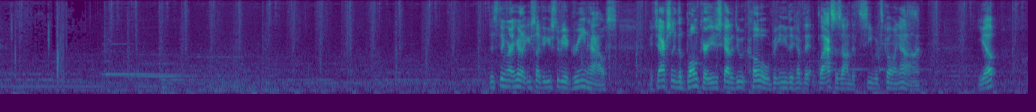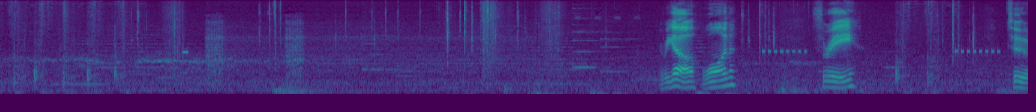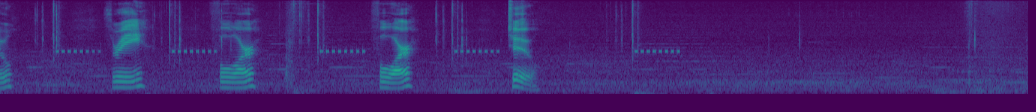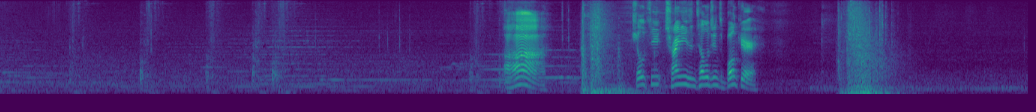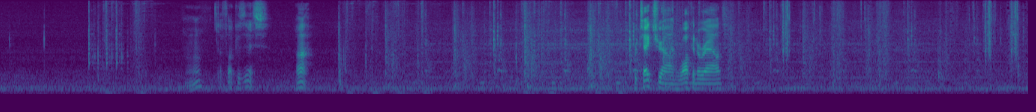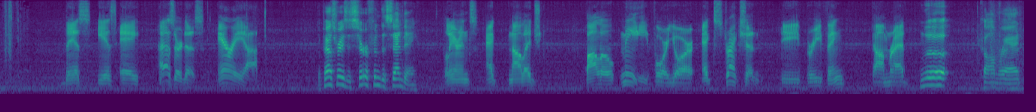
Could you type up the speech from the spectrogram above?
This thing right here that used like it used to be a greenhouse. It's actually the bunker. You just got to do a code, but you need to have the glasses on to see what's going on. Yep. Here we go. One, three, two, three, four, four, two. Aha! Chinese intelligence bunker. Fuck is this? Ah. Protectron walking around. This is a hazardous area. The passphrase is Seraphim descending. Clearance acknowledged. Follow me for your extraction. Debriefing, comrade. Ugh comrade.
